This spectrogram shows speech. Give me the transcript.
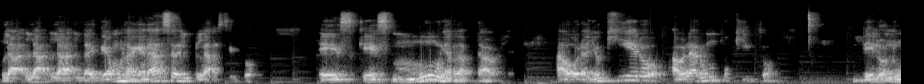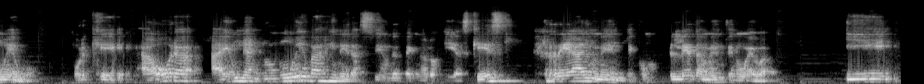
La, la, la, digamos, la gracia del plástico es que es muy adaptable. Ahora, yo quiero hablar un poquito de lo nuevo, porque ahora hay una nueva generación de tecnologías que es realmente completamente nueva y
